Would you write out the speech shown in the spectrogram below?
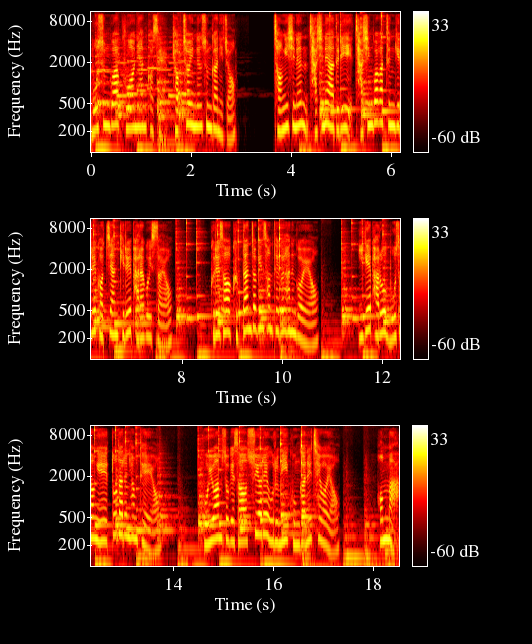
모순과 구원이 한 컷에 겹쳐 있는 순간이죠. 정희 씨는 자신의 아들이 자신과 같은 길을 걷지 않기를 바라고 있어요. 그래서 극단적인 선택을 하는 거예요. 이게 바로 모성애의 또 다른 형태예요. 고요함 속에서 수열의 울음이 공간을 채워요. 엄마,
